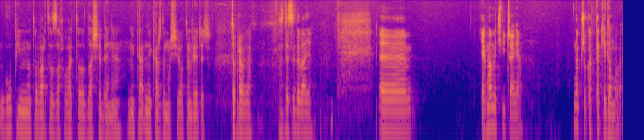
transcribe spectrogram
głupim, no to warto zachować to dla siebie, nie? Nie, ka- nie każdy musi o tym wiedzieć. To prawda. Zdecydowanie. Em, Jak mamy ćwiczenia, na przykład takie domowe,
